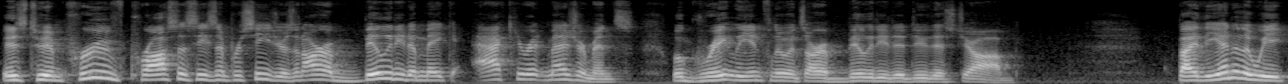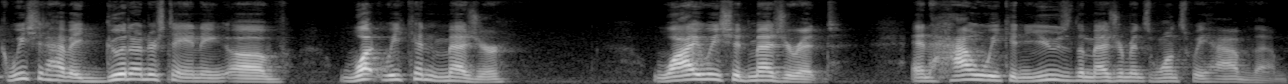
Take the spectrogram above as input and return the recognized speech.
is to improve processes and procedures, and our ability to make accurate measurements will greatly influence our ability to do this job. By the end of the week, we should have a good understanding of what we can measure, why we should measure it, and how we can use the measurements once we have them.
